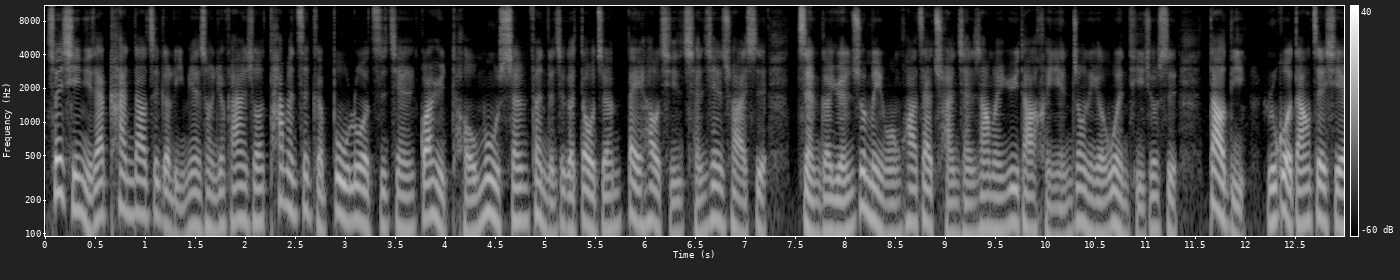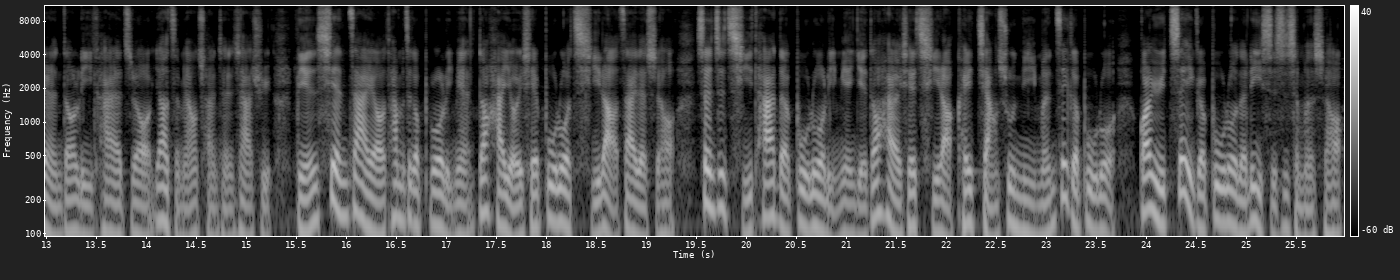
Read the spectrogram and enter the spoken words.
所以其实你在看到这个里面的时候，你就发现说，他们这个部落之间关于头目身份的这个斗争背后，其实呈现出来是整个原住民文化在传承上面遇到很严重的一个问题题，就是到底如果当这些人都离开了之后，要怎么样传承下去？连现在哦，他们这个部落里面都还有一些部落耆老在的时候，甚至其他的部落里面也都还有一些耆老可以讲述你们这个部落关于这个部落的历史是什么的时候，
